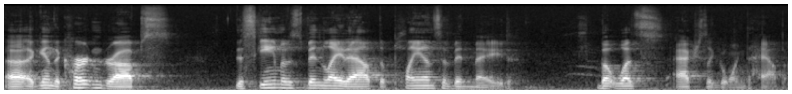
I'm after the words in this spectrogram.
Uh, again, the curtain drops. The scheme has been laid out. The plans have been made. But what's actually going to happen?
